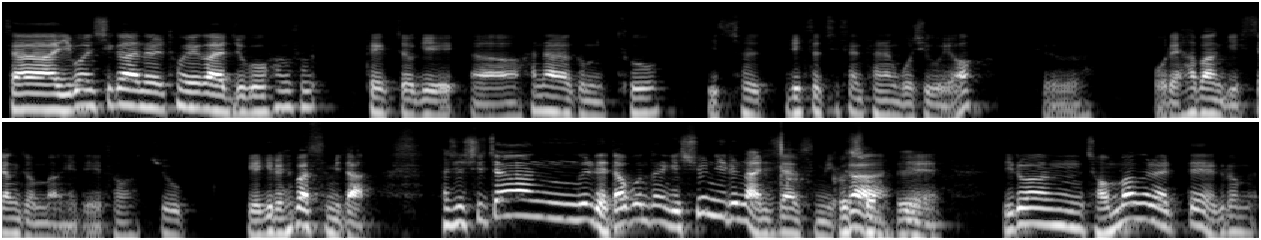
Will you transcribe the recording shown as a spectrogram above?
자 이번 시간을 통해 가지고 황성택 저기 어, 하나금투 리서- 리서치 센터장 모시고요. 그 올해 하반기 시장 전망에 대해서 쭉 얘기를 해봤습니다. 사실 시장을 내다본다는 게 쉬운 일은 아니지 않습니까? 그렇죠. 예. 예. 이런 전망을 할 때 그러면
